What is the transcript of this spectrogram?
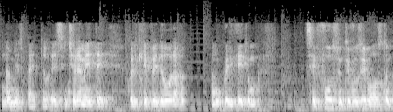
non mi aspetto e sinceramente quel che vedo ora comunque di Tatum se fossi un tifoso di Boston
